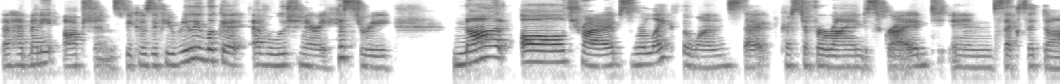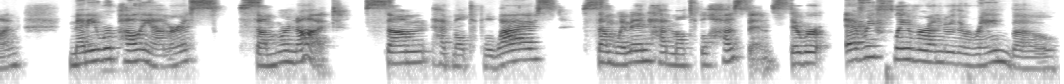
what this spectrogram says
that had many options. Because if you really look at evolutionary history, not all tribes were like the ones that Christopher Ryan described in Sex at Dawn. Many were polyamorous, some were not. Some had multiple wives, some women had multiple husbands. There were every flavor under the rainbow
